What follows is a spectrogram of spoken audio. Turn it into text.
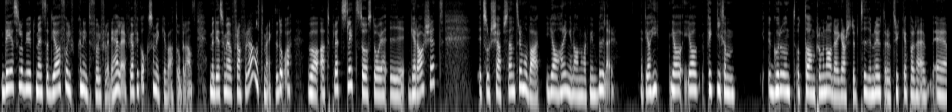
Det slog ut mig så att jag full, kunde inte fullfölja det heller, för jag fick också mycket vattobalans. Men det som jag framförallt märkte då, var att plötsligt så står jag i garaget, i ett stort köpcentrum och bara, jag har ingen aning vart min bil är. Jag, hit, jag, jag fick liksom gå runt och ta en promenad där i garaget typ tio minuter och trycka på den här eh,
